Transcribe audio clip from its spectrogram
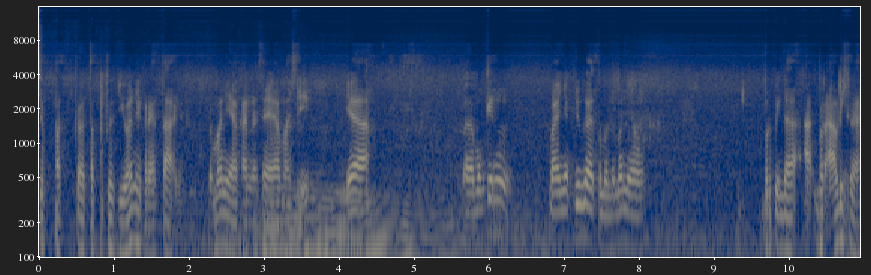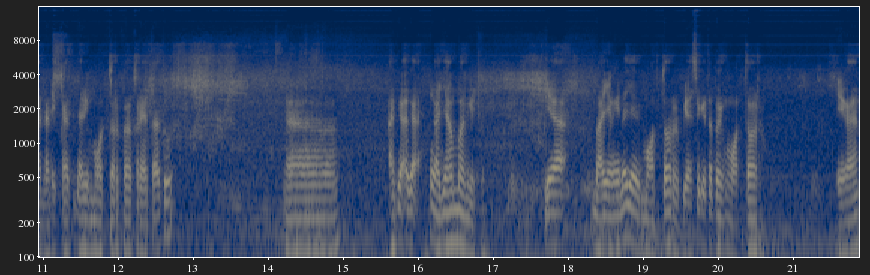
cepat ke tempat tujuan ya kereta gitu. Cuman ya karena saya masih ya uh, mungkin banyak juga teman-teman yang berpindah beralih lah dari dari motor ke kereta tuh uh, agak-agak nggak nyaman gitu. Ya bayangin aja motor biasa kita pakai motor ya kan?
